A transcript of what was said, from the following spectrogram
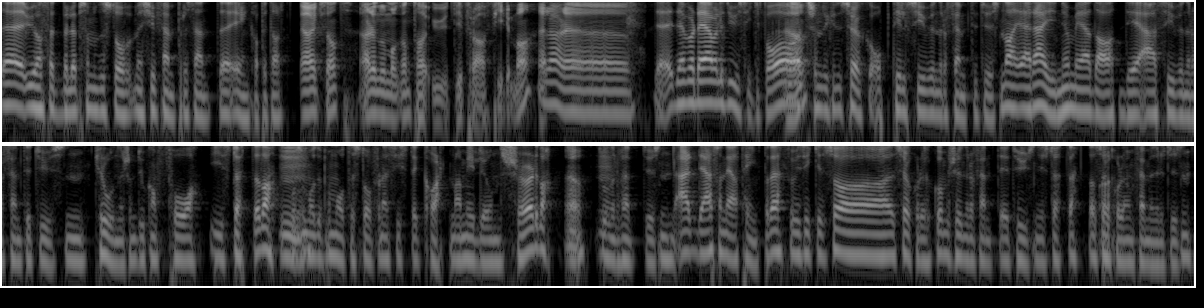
det er uansett beløp så må du stå med 25% egenkapital. Ja, ikke sant? Er det noe man kan ta ut ifra firmaet, eller er det Det, det var det jeg var litt usikker på, Ja. ettersom du kunne søke opp til 750 000. Da. Jeg regner jo med da at det er 750 000 kroner som du kan få i støtte. da. Mm. Og så må du på en måte stå for den siste kvarten av millionen sjøl. Ja. 250 000. Det er, det er sånn jeg har tenkt på det. For hvis ikke så søker du ikke om 750 000 i støtte. Da søker du om 500 000.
